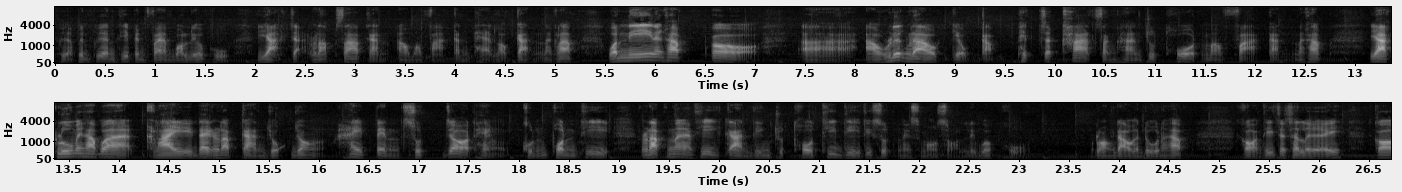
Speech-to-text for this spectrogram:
เผื่อเพื่อนๆ ที่เป็นแฟนบอลเลิเวอร์พูอยากจะรับทราบกันเอามาฝากกันแทนแล้วกันนะครับ วันนี้นะครับก็เอาเรื่องราวเกี่ยวกับเพชฌฆาตสังหารจุดโทษมาฝากกันนะครับ อยากรู้ไหมครับว่าใครได้รับการยกย่องให้เป็นสุดยอดแห่งขุนพลที่รับหน้าที่การยิงจุดโทษที่ดีที่สุดในสโมสรลิเวอร์พูลลองเดากันดูนะครับ ก่อนที่จะเฉลยก็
